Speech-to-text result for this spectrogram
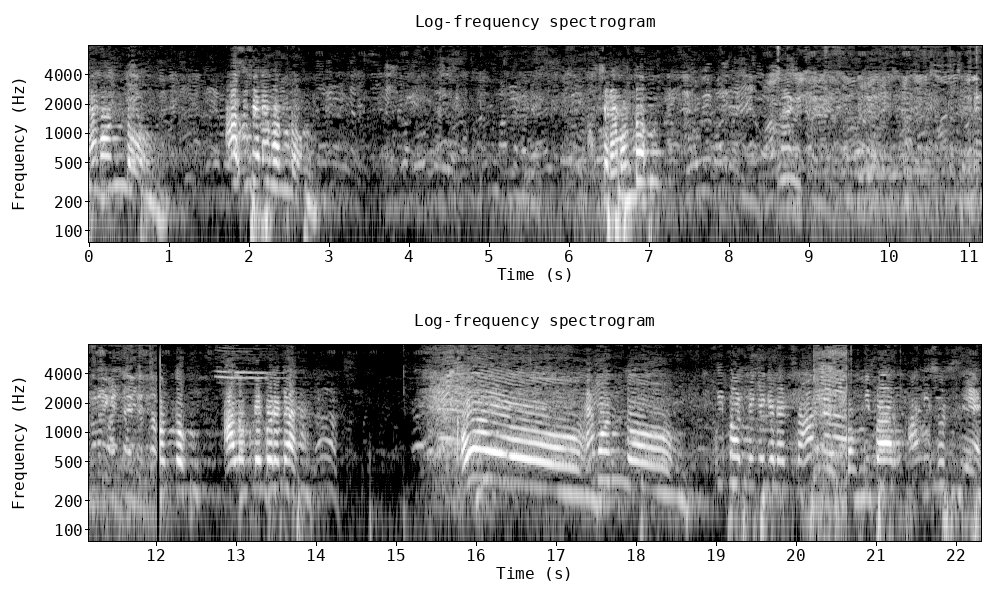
Hemanta. আসছেন হেমন্ত। আসছেন হেমন্ত। আলম ডেকোরেটার ও, হেমন্ত। কিপার থেকে গেলেন কিপার আনিসুর শেখ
